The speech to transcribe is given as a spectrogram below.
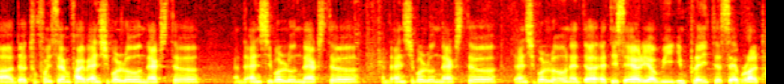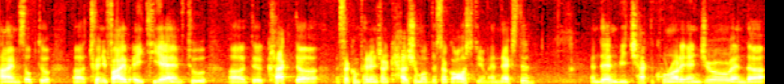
uh, the 2.75 NC balloon next, uh, and the NC balloon next, uh, and the NC balloon next, uh, the NC balloon. At, the, at this area, we inflate uh, several times up to uh, 25 ATM to, uh, to collect the circumferential calcium of the sarcostium. And next, and then we check the coronary angio and uh,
